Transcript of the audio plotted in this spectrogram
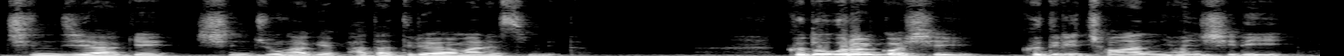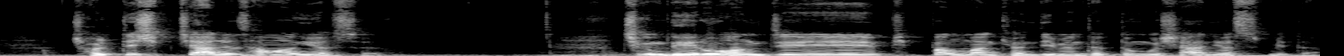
진지하게 신중하게 받아들여야만 했습니다. 그도 그럴 것이 그들이 처한 현실이 절대 쉽지 않은 상황이었어요. 지금 네로 황제의 핍박만 견디면 됐던 것이 아니었습니다.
